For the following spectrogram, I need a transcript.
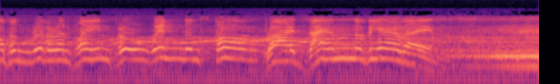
Mountain, river and plain, through wind and storm, rides Ann of the Airlane.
